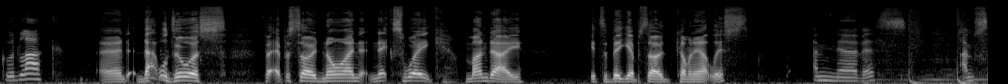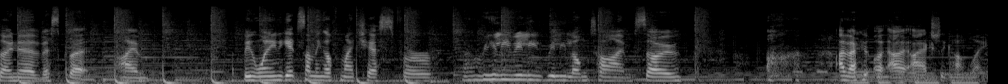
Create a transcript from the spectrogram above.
Good luck. And that will do us for episode nine next week, Monday. It's a big episode coming out, Liz. I'm nervous. I'm so nervous, but I'm. I've been wanting to get something off my chest for a really, really, really long time. So I'm actually, I, I actually can't wait.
